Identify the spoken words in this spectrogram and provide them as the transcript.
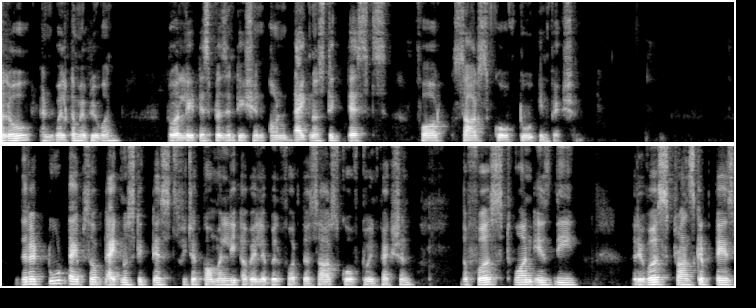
Hello and welcome everyone to our latest presentation on diagnostic tests for SARS-CoV-2 infection. There are two types of diagnostic tests which are commonly available for the SARS-CoV-2 infection. The first one is the reverse transcriptase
